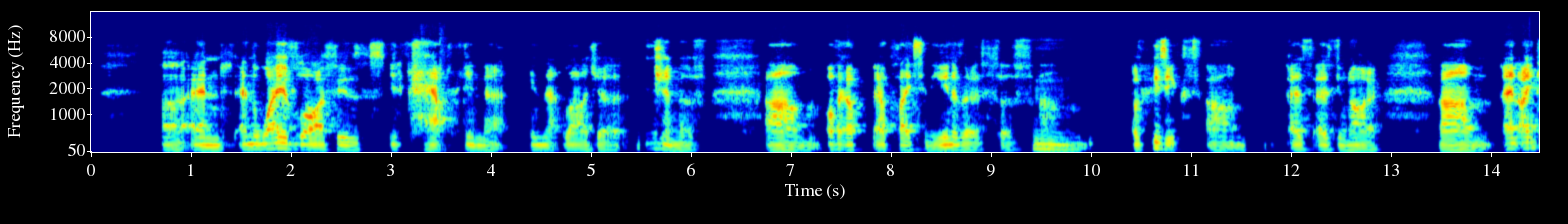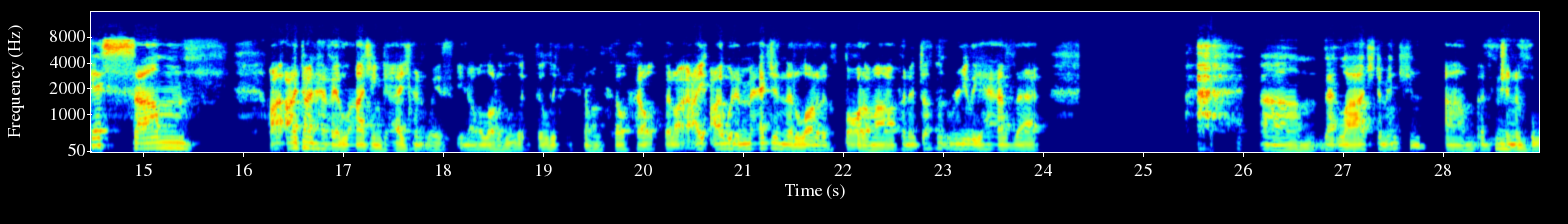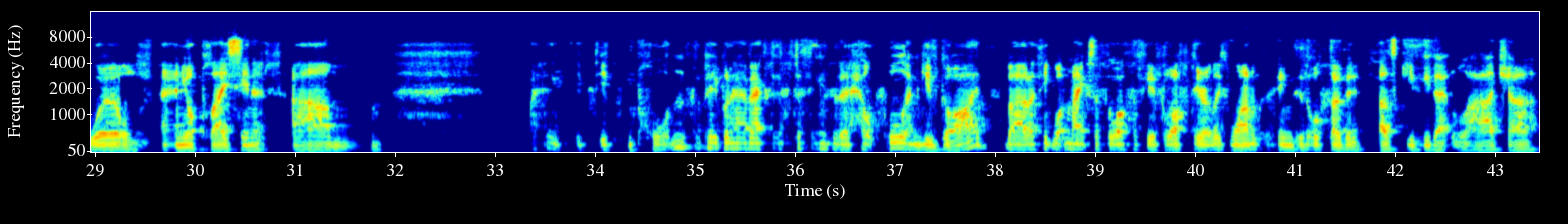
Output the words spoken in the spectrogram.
uh, and and the way of life is is couched in that in that larger vision of um, of our, our place in the universe of mm. um, of physics, um, as as you know. Um, and I guess some. I, I, don't have a large engagement with you know a lot of the, the literature on self help, but I, I would imagine that a lot of it's bottom up, and it doesn't really have that um, that large dimension, um, a vision mm. of the world and your place in it. Um, think it, it's important for people to have access to things that are helpful and give guides. But I think what makes a philosophy a philosophy, or at least one of the things, is also that it does give you that larger,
